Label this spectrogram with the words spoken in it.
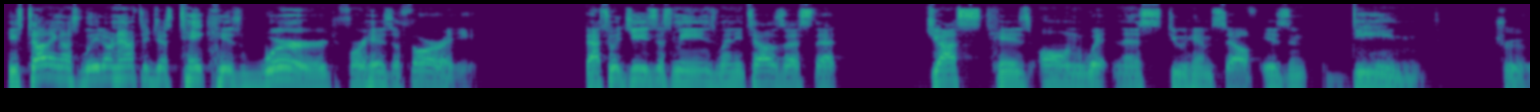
He's telling us we don't have to just take his word for his authority. That's what Jesus means when he tells us that just his own witness to himself isn't deemed true.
